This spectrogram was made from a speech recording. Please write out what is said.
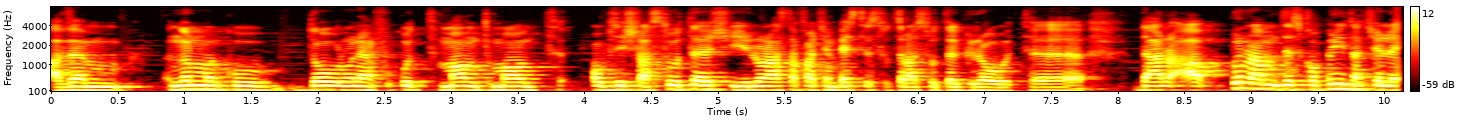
avem în urmă cu două luni am făcut mount-to-mount 80% și luna asta facem peste 100% growth. Uh, dar până am descoperit acele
